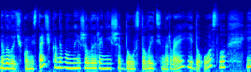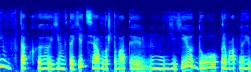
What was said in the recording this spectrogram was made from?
невеличкого містечка, де вони жили раніше, до столиці Норвегії, до Осло, і так е, їм вдається влаштувати її до приватної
